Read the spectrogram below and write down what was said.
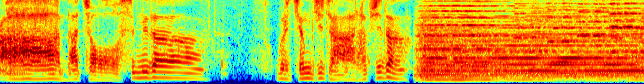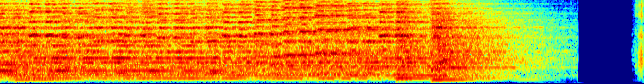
아, 나 좋습니다. 우리 정치 잘 합시다. 자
